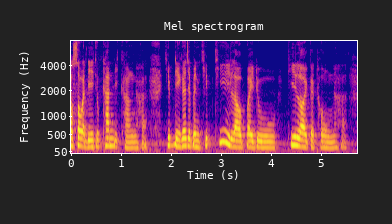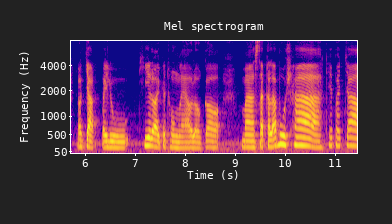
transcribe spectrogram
ก็สวัสดีทุกท่านอีกครั้งนะคะ คลิปนี้ก็จะเป็นคลิปที่เราไปดูที่ลอยกระทงนะคะ นอกจากไปดูที่ลอยกระทงแล้วเราก็มาสักการะบูชาเทพเจ้า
